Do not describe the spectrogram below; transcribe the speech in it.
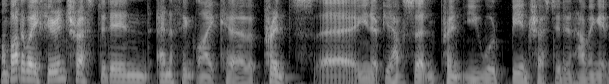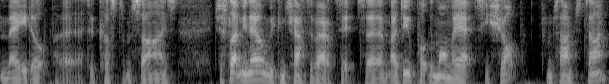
And by the way, if you're interested in anything like uh, prints, uh, you know, if you have a certain print you would be interested in having it made up uh, at a custom size, just let me know and we can chat about it. Um, I do put them on my Etsy shop from time to time.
